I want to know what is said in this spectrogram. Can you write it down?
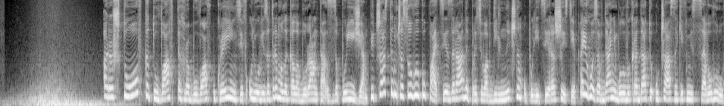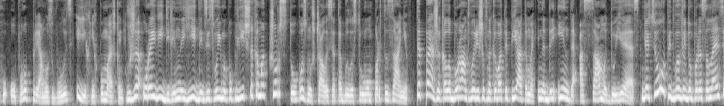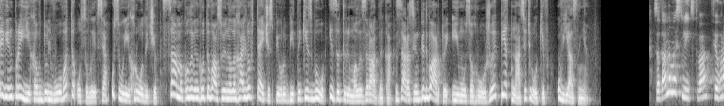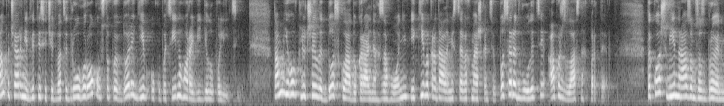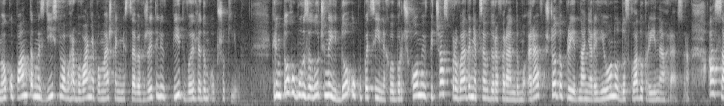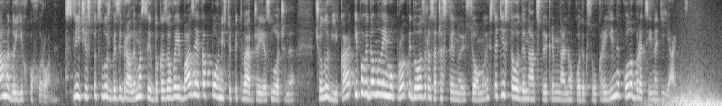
Арештовував, катував та грабував українців. У Львові затримали колаборанта з Запоріжжя. Під час тимчасової окупації зарадник працював дільничним у поліції рашистів, а його завдання було викрадати учасників місцевого руху опору прямо з вулиць і їхніх помешкань. Вже у райвідділі негідник зі своїми поплічниками жорстоко знущалися та били струмом партизанів. Тепер же колаборант вирішив накивати п'ятами і не де-інде, а саме до ЄС. Для цього під виглядом переселенця він приїхав до Львова та оселився у своїх родичів. Саме коли він готував свою нелегальну втечу, співробітники СБУ і затримали зрадника. Зараз він під вартою і йому загрожує 15 років ув'язнення. За даними слідства, фігурант у червні 2022 року вступив до рядів окупаційного райвідділу поліції. Там його включили до складу каральних загонів, які викрадали місцевих мешканців посеред вулиці або ж з власних квартир. Також він разом з озброєними окупантами здійснював грабування помешкань місцевих жителів під виглядом обшуків. Крім того, був залучений й до окупаційних виборчкомів під час проведення псевдореферендуму РФ щодо приєднання регіону до складу країни-агресора, а саме до їх охорони. Слідчі спецслужби зібрали масив доказової бази, яка повністю підтверджує злочини чоловіка, і повідомили йому про підозру за частиною 7 статті 111 Кримінального кодексу України колабораційна діяльність.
